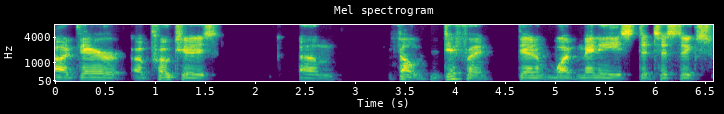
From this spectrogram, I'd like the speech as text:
uh, their approaches um, felt different than what many statistics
